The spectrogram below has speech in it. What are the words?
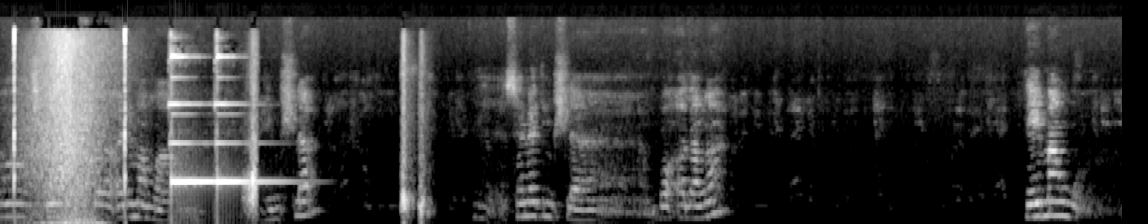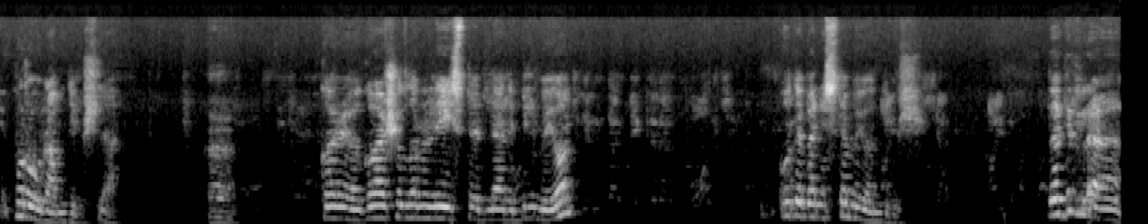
Bu işte Ali Mama demişler. Sana demişler bu alana Değmen program demişler. He. Kar- Karşılığını ne istediler de bilmiyorum. O da ben istemiyorum demiş. Dediler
